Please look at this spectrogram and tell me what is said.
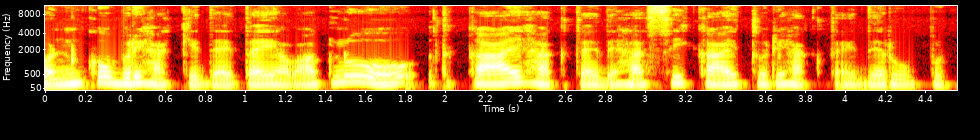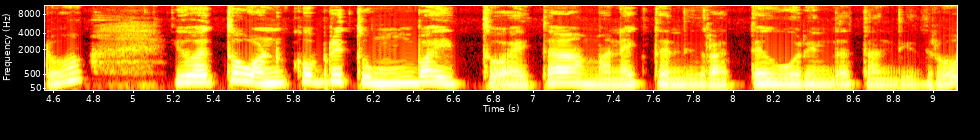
ಒಣ ಕೊಬ್ಬರಿ ಹಾಕಿದ್ದೆ ಆಯಿತಾ? ಯಾವಾಗಲೂ ಕಾಯಿ ಹಾಕ್ತಾಯಿದ್ದೆ ಹಸಿ ಕಾಯಿ ತುರಿ ಹಾಕ್ತಾಯಿದ್ದೆ ರುಬ್ಬಿಟ್ಟು. ಇವತ್ತು ಒಣ ಕೊಬ್ಬರಿ ತುಂಬ ಇತ್ತು ಆಯಿತಾ? ಮನೆಗೆ ತಂದಿದ್ರು, ಅತ್ತೆ ಊರಿಂದ ತಂದಿದ್ರು.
